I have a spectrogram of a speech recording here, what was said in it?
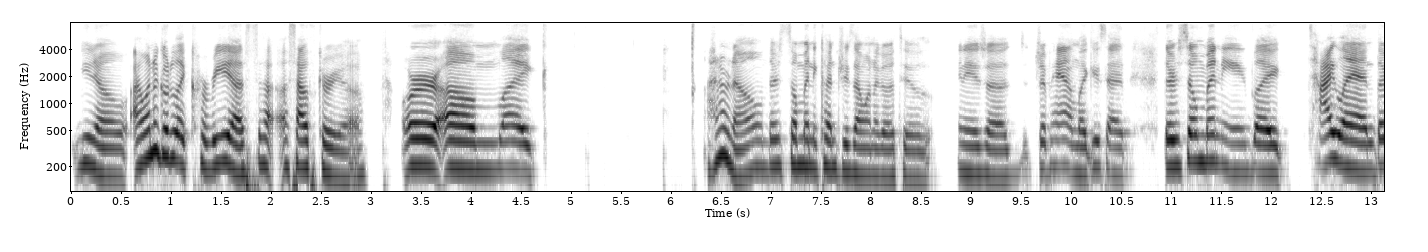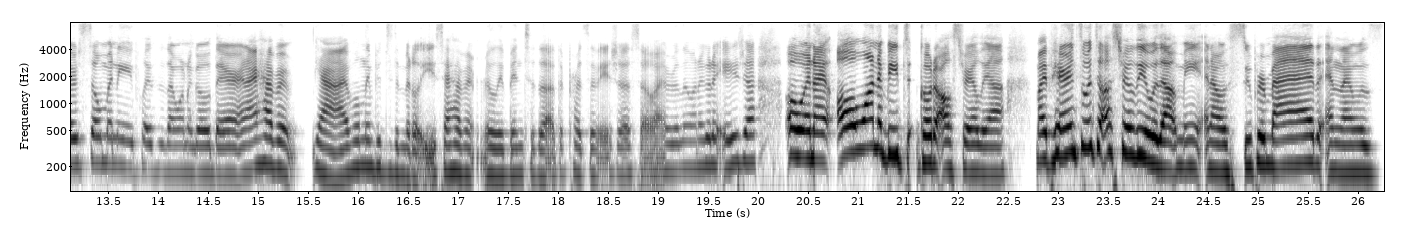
you know, I want to go to like Korea, uh, South Korea, or um, like, I don't know. There's so many countries I want to go to in Asia. Japan, like you said, there's so many. Like Thailand, there's so many places I want to go there, and I haven't. Yeah, I've only been to the Middle East. I haven't really been to the other parts of Asia, so I really want to go to Asia. Oh, and I all want to be go to Australia. My parents went to Australia without me, and I was super mad, and I was.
